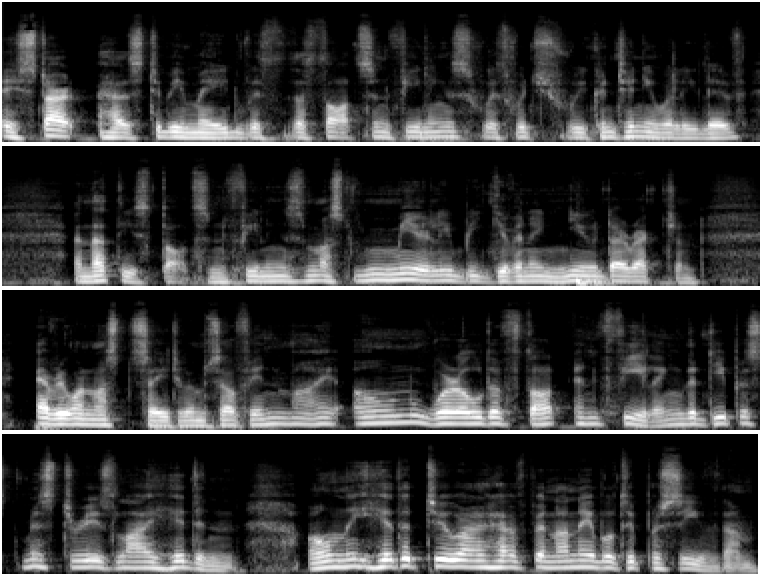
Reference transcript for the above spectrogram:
a start has to be made with the thoughts and feelings with which we continually live, and that these thoughts and feelings must merely be given a new direction. Everyone must say to himself, In my own world of thought and feeling, the deepest mysteries lie hidden. Only hitherto I have been unable to perceive them.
